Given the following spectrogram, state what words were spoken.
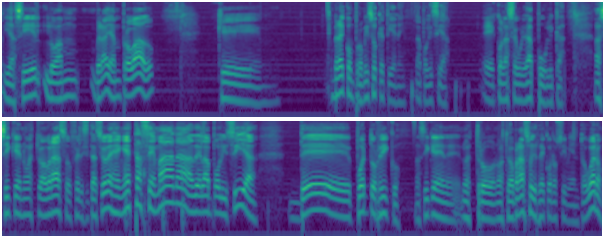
Y así lo han, ¿verdad? Y han probado que ¿verdad? el compromiso que tiene la policía eh, con la seguridad pública. Así que nuestro abrazo, felicitaciones en esta semana de la policía de Puerto Rico. Así que nuestro, nuestro abrazo y reconocimiento. Bueno,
